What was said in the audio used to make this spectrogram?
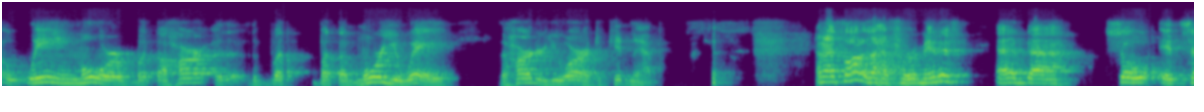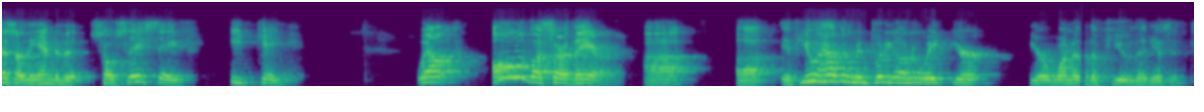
weighing more, but the hard, uh, the, but but the more you weigh, the harder you are to kidnap." and I thought of that for a minute, and uh, so it says on the end of it, "So stay safe, eat cake." Well, all of us are there. Uh, uh, if you haven't been putting on weight, you're you're one of the few that isn't,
